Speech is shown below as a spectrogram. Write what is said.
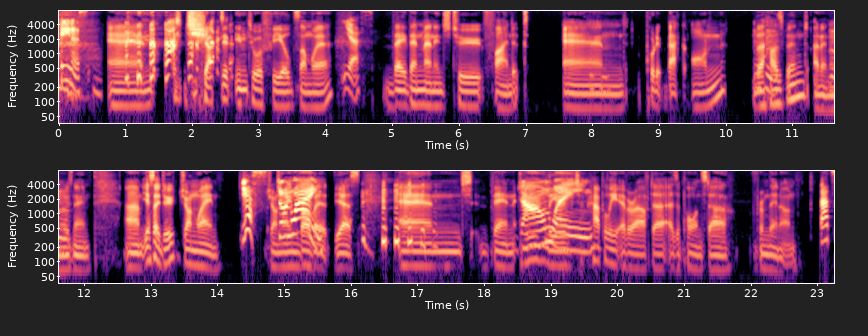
penis. and chucked it into a field somewhere. Yes. They then managed to find it and put it back on the Mm-hmm. husband. I don't know Mm. his name. Um, yes, I do. John Wayne. Yes. John, John, Wayne, Wayne. Bobbitt. Yes. and then he John lived Wayne. happily ever after as a porn star from then on. That's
